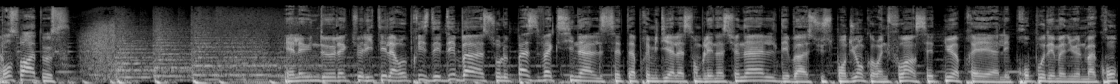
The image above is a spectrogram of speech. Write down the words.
Bonsoir à tous. Et à la une de l'actualité, la reprise des débats sur le pass vaccinal cet après-midi à l'Assemblée nationale. Débat suspendu encore une fois hein, cette nuit après les propos d'Emmanuel Macron.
